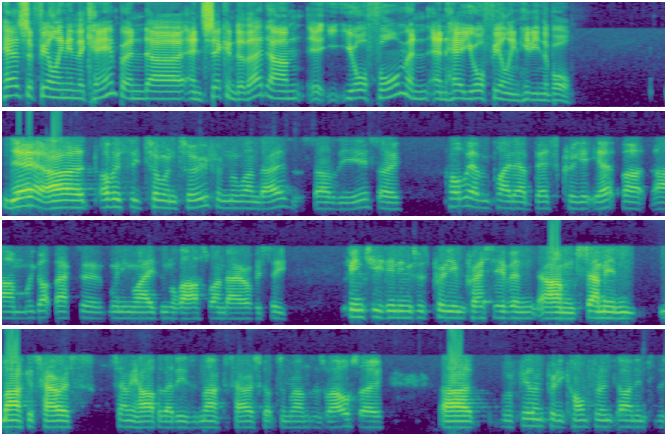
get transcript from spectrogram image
How's the feeling in the camp? And uh, and second to that, um, your form and, and how you're feeling hitting the ball. Yeah, uh, obviously two and two from the one days at the start of the year, so probably haven't played our best cricket yet, but um, we got back to winning ways in the last one day. Obviously, Finchie's innings was pretty impressive, and um, Sammy and Marcus Harris, Sammy Harper that is, Marcus Harris got some runs as well. So uh, we're feeling pretty confident going into the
